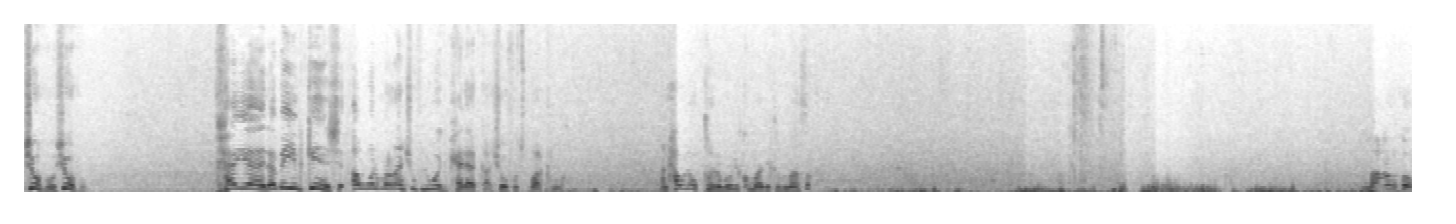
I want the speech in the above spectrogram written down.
شوفوا شوفوا. خيالة ما يمكنش. أول مرة نشوف الواد بحال هكا. شوفوا تبارك الله. غنحاولوا نقربوا لكم هذيك البلاصه عنكم.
